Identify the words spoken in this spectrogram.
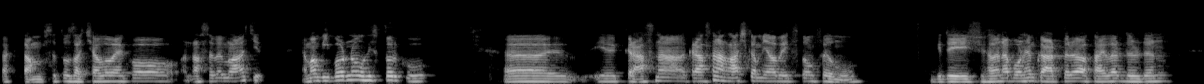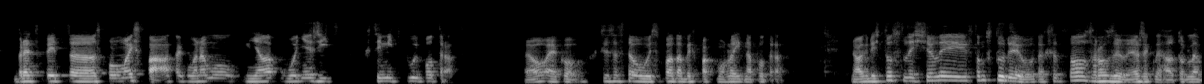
tak tam se to začalo jako na sebe mlátit. Já mám výbornou historku, eh, je krásná, krásná hláška měla být v tom filmu, když Helena Bonham Carter a Tyler Durden, Brad Pitt eh, spolu mají spát, tak ona mu měla původně říct, chci mít tvůj potrat. Jo, jako chci se s tebou vyspat, abych pak mohla jít na potrat. No a když to slyšeli v tom studiu, tak se to toho zrozili a řekli, že tohle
